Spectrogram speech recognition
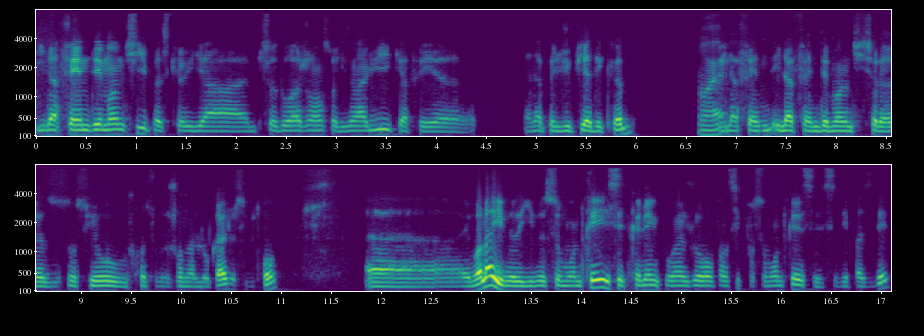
il a fait un démenti parce qu'il y a un pseudo-agent, soi-disant à lui, qui a fait euh, un appel du pied à des clubs. Ouais. Il a fait, un, il a fait un démenti sur les réseaux sociaux ou je crois sur le journal local, je sais plus trop. Euh, et voilà, il veut, il veut se montrer. Il sait très bien que pour un joueur offensif, pour se montrer, c'est des passes D.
